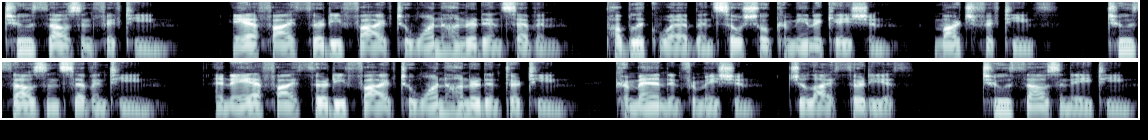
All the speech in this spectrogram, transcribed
2015. AFI 35 to 107, Public Web and Social Communication, March 15, 2017. And AFI 35 to 113, Command Information, July 30, 2018.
